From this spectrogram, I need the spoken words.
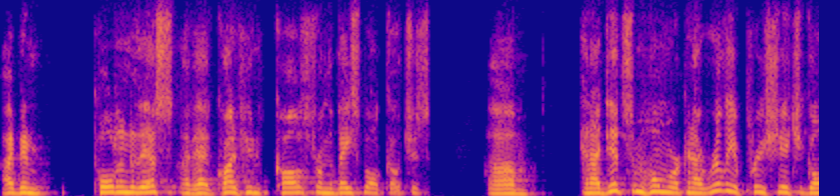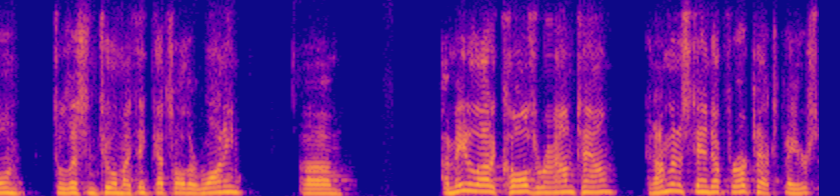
I've been pulled into this. I've had quite a few calls from the baseball coaches. Um, and I did some homework and I really appreciate you going to listen to them. I think that's all they're wanting. Um, I made a lot of calls around town and I'm going to stand up for our taxpayers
